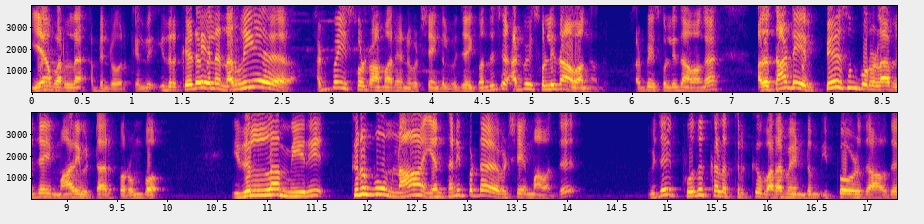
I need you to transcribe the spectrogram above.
ஏன் வரல அப்படின்ற ஒரு கேள்வி. இதற்கு நிறைய அட்வைஸ் சொல்கிற மாதிரியான விஷயங்கள் விஜய்க்கு வந்துச்சு. அட்வைஸ் சொல்லி தான் ஆவாங்க அது. அட்வைஸ் சொல்லி தான் ஆவாங்க. அதை தாண்டி பேசும் பொருளாக விஜய் மாறிவிட்டார் இப்போ ரொம்ப. இதெல்லாம் மீறி திரும்பவும் நான் என் தனிப்பட்ட விஷயமா வந்து விஜய் பொதுக்களத்திற்கு வர வேண்டும் இப்பொழுதாவது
